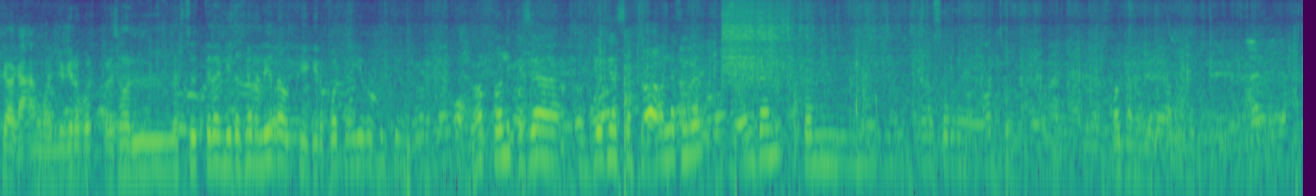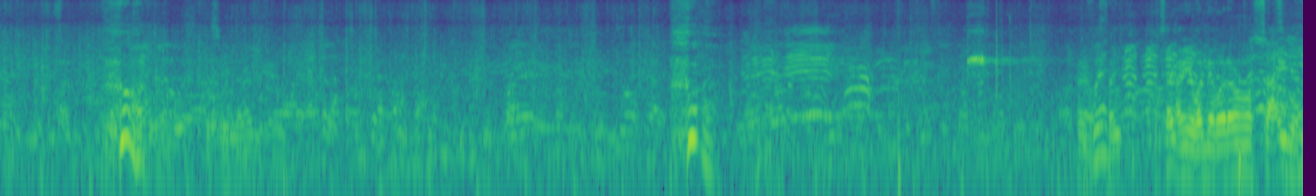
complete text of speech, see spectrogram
Qué bacán, weón. Yo quiero, por, por eso el, acepté la invitación a Lirra, porque quiero jugar con equipo argentino. Lo más probable es que sea yo que Santo Tomás la final, que vengan con nosotros. Tamaño. Posible ganar. ¿Qué fue? A mí igual me cobraron unos saibos.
